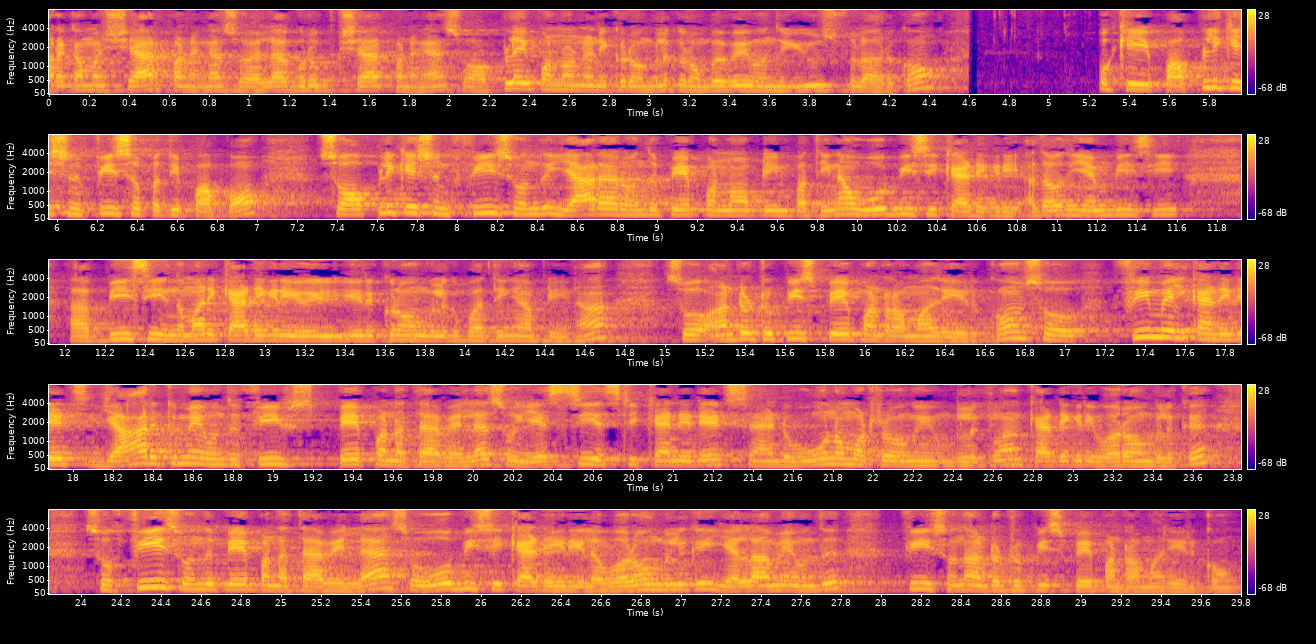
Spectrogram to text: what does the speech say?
மறக்காமல் ஷேர் பண்ணுங்கள் ஸோ எல்லா குரூப் ஷேர் பண்ணுங்கள் ஸோ அப்ளை பண்ணணும்னு நினைக்கிறவங்களுக்கு ரொம்பவே வந்து யூஸ்ஃபுல்லாக இருக்கும். ஓகே இப்போ அப்ளிகேஷன் ஃபீஸை பற்றி பார்ப்போம். ஸோ அப்ளிகேஷன் ஃபீஸ் வந்து யார் யார் வந்து பே பண்ணோம் அப்படின்னு பார்த்தீங்கன்னா ஓபிசி கேட்டகரி அதாவது எம்பிசி பிசி இந்த மாதிரி கேட்டகரி இருக்கிறவங்களுக்கு பார்த்தீங்க அப்படின்னா ஸோ ஹண்ட்ரட் ருபீஸ் பே பண்ணுற மாதிரி இருக்கும். ஸோ ஃபீமேல் கேண்டிடேட்ஸ் யாருக்குமே வந்து ஃபீஸ் பே பண்ண தேவையில்லை. So SC ST candidates and ஊனமற்றவங்க இவங்களுக்குலாம் கேட்டகரி வரவங்களுக்கு ஸோ ஃபீஸ் வந்து பே பண்ண தேவையில்லை. ஸோ ஓபிசி கேட்டகரியில் வரவங்களுக்கு எல்லாமே வந்து ஃபீஸ் வந்து ஹண்ட்ரட் ருபீஸ் பே பண்ணுற மாதிரி இருக்கும்.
